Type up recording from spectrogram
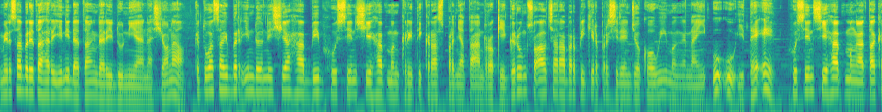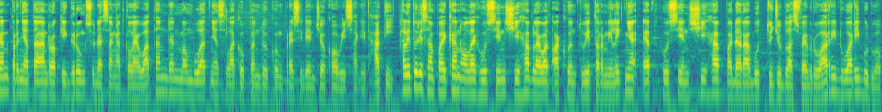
Pemirsa berita hari ini datang dari dunia nasional. Ketua Cyber Indonesia Habib Husin Syihab mengkritik keras pernyataan Rocky Gerung soal cara berpikir Presiden Jokowi mengenai UU ITE. Husin Syihab mengatakan pernyataan Rocky Gerung sudah sangat kelewatan dan membuatnya selaku pendukung Presiden Jokowi sakit hati. Hal itu disampaikan oleh Husin Syihab lewat akun Twitter miliknya Husin Syihab pada Rabu 17 Februari 2021.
